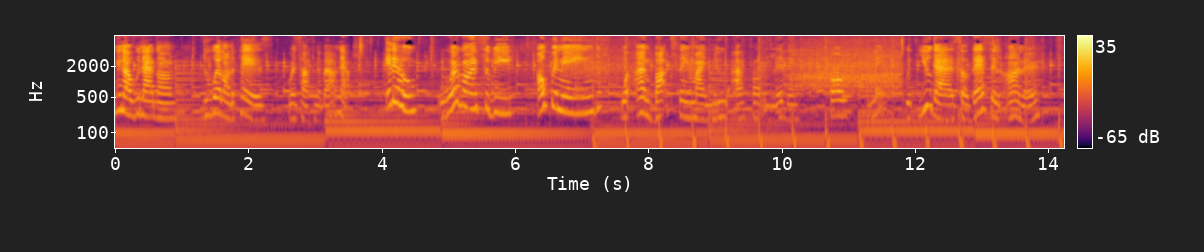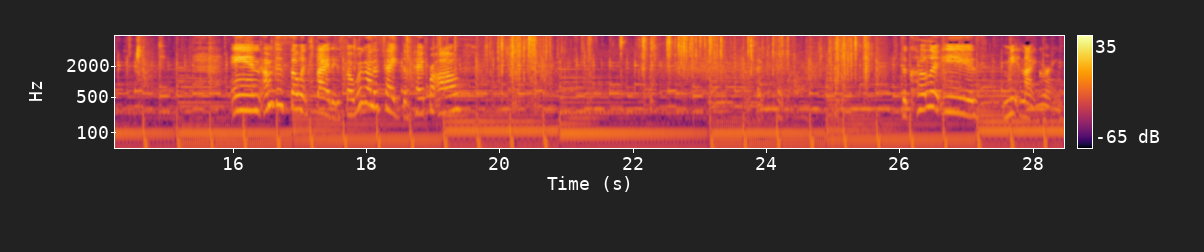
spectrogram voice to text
you know, we're not gonna do well on the past we're talking about now. Anywho, we're going to be opening, well, unboxing my new iPhone 11 Pro Max with you guys. So that's an honor. And I'm just so excited. So we're going to take the paper off. Take the paper off. The color is midnight green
